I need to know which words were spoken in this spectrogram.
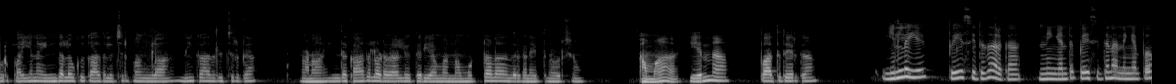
ஒரு பையனை இந்த அளவுக்கு காதலிச்சிருப்பாங்களா? நீ காதலிச்சிருக்க? ஆனால் இந்த காதலோட வேல்யூ தெரியாமல் நான் முட்டாளாக இருந்திருக்கேன் இத்தனை வருஷம். ஆமாம் என்ன பார்த்துட்டே இருக்கேன் இல்லையே பேசிட்டு தான் இருக்கேன். நீங்கள் என்கிட்ட பேசிட்டேனா நீங்கள் இப்போ?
